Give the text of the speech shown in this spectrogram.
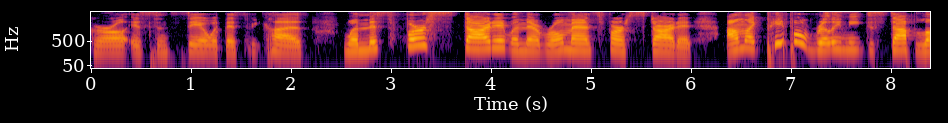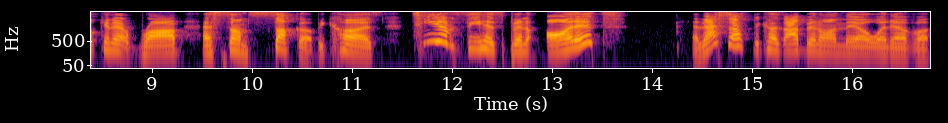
girl is sincere with this because when this first started, when their romance first started, I'm like, people really need to stop looking at Rob as some sucker because TMZ has been on it and that's just because I've been on there or whatever.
